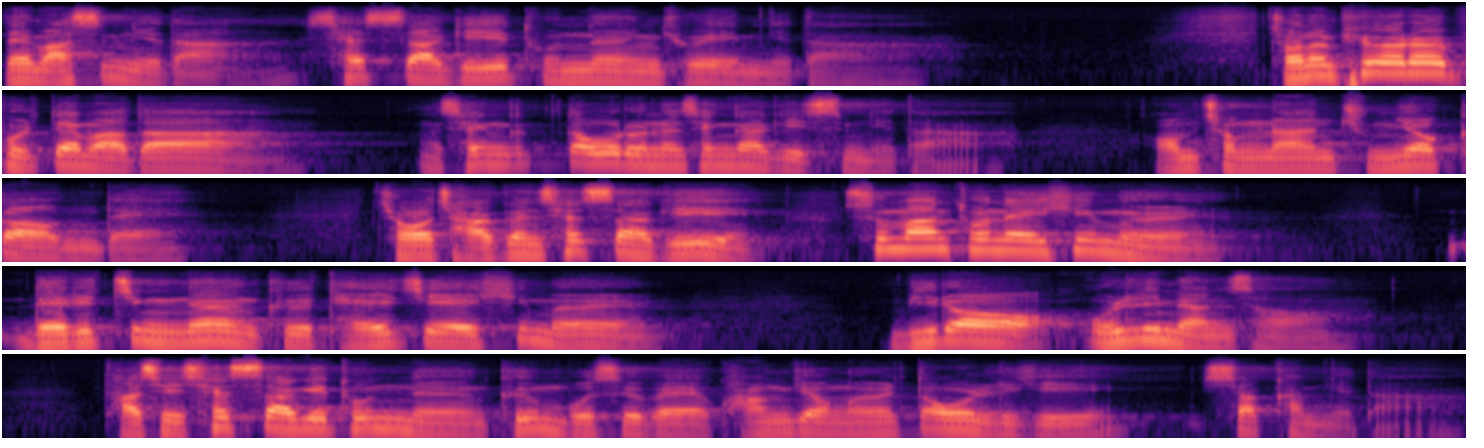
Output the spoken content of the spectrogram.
네, 맞습니다. 새싹이 돋는 교회입니다. 저는 표어를 볼 때마다 생각, 떠오르는 생각이 있습니다. 엄청난 중력 가운데 저 작은 새싹이 수만 톤의 힘을 내리찍는 그 대지의 힘을 밀어 올리면서 다시 새싹이 돋는 그 모습의 광경을 떠올리기 시작합니다.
